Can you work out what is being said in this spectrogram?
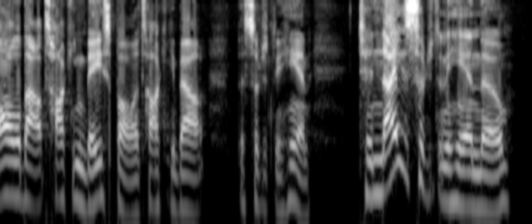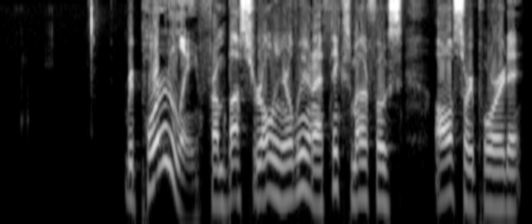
all about talking baseball and talking about the subject at hand. Tonight's subject at hand, though, reportedly from Buster Olney earlier, and I think some other folks also reported it,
